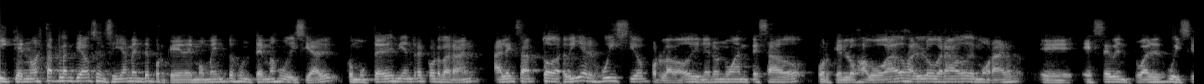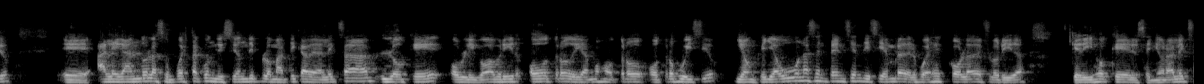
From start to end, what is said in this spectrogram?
y que no está planteado sencillamente porque de momento es un tema judicial. Como ustedes bien recordarán, Alex todavía el juicio por lavado de dinero no ha empezado porque los abogados han logrado demorar eh, ese eventual juicio, eh, alegando la supuesta condición diplomática de Alex lo que obligó a abrir otro, digamos, otro, otro juicio. Y aunque ya hubo una sentencia en diciembre del juez Escola de Florida que dijo que el señor Alex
